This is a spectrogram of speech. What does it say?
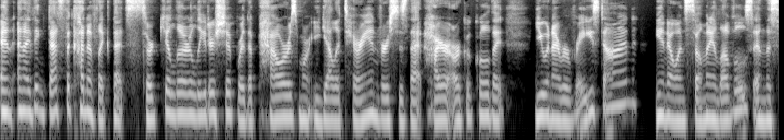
And and I think that's the kind of like that circular leadership where the power is more egalitarian versus that hierarchical that you and I were raised on, you know, on so many levels. And this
